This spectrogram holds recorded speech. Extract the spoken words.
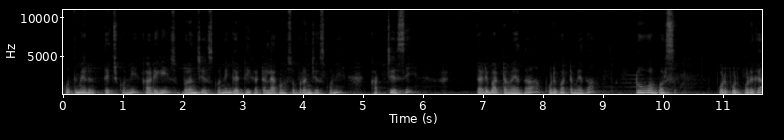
కొత్తిమీర తెచ్చుకొని కడిగి శుభ్రం చేసుకొని గడ్డి కట్ట లేకుండా శుభ్రం చేసుకొని కట్ చేసి తడి బట్ట మీద పొడి బట్ట మీద టూ అవర్స్ పొడి పొడి పొడిగా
